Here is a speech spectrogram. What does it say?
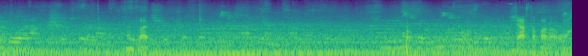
Da. Îmi place. Și asta fac acum.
